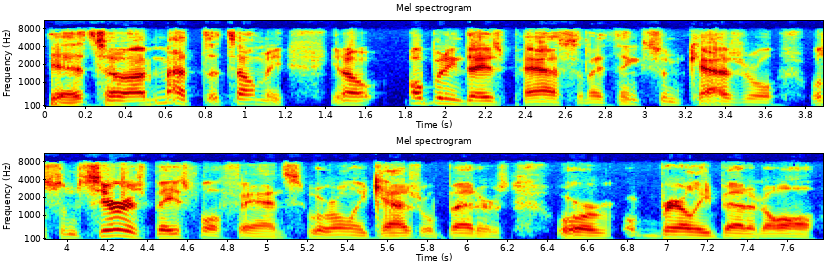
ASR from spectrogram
Yeah, so uh, Matt, to tell me, you know, opening days passed, and I think some casual, well, some serious baseball fans who are only casual betters or barely bet at all,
